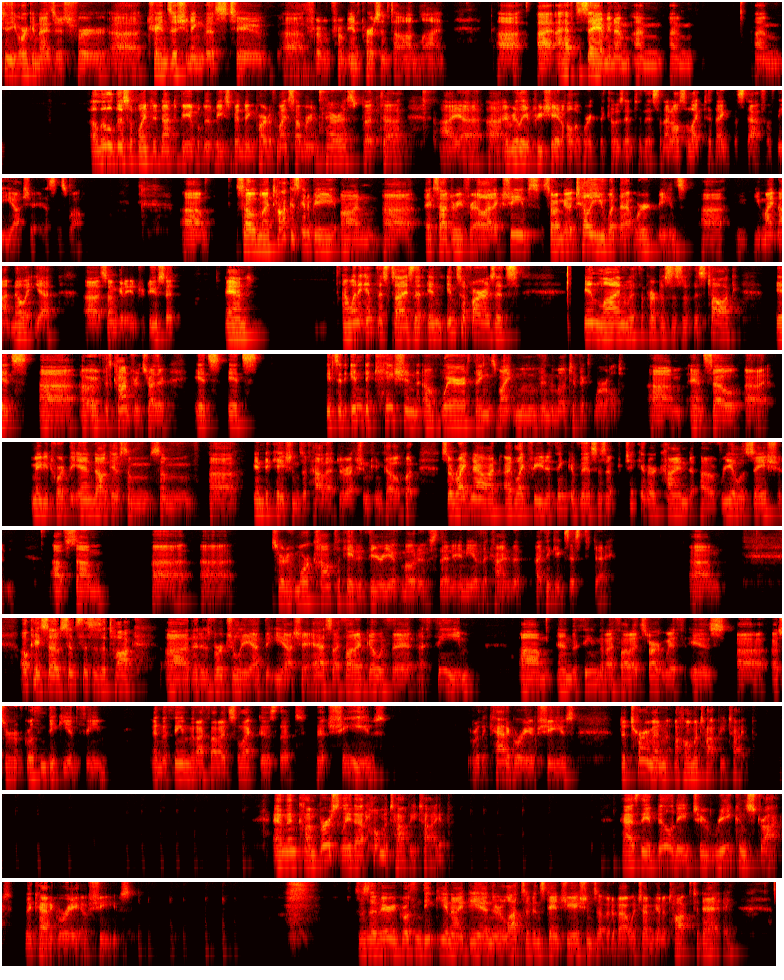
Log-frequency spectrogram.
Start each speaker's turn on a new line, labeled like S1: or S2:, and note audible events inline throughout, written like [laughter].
S1: to the organizers for uh, transitioning this to uh, from from in person to online. Uh, I, I, have to say, I mean, I'm I'm I'm I'm a little disappointed not to be able to be spending part of my summer in Paris, but uh, I uh, I really appreciate all the work that goes into this, and I'd also like to thank the staff of the IHES as well. Um, so my talk is going to be on uh, exodromy for L-adic sheaves. So I'm going to tell you what that word means. Uh, you might not know it yet, uh, so I'm going to introduce it. And I want to emphasize that in insofar as it's in line with the purposes of this talk, it's uh, or this conference rather, it's it's it's an indication of where things might move in the motivic world. Um, and so uh, maybe toward the end I'll give some some uh, indications of how that direction can go. But so right now I'd, I'd like for you to think of this as a particular kind of realization of some uh, uh, sort of more complicated theory of motives than any of the kind that I think exists today. Um, okay, so since this is a talk uh, that is virtually at the IHES, I thought I'd go with a, a theme um, and the theme that I thought I'd start with is uh, a sort of Grothendieckian theme. And the theme that I thought I'd select is that, that sheaves, or the category of sheaves, determine a homotopy type. And then conversely, that homotopy type has the ability to reconstruct the category of sheaves. This is a very Grothendieckian idea, and there are lots of instantiations of it about which I'm going to talk today.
